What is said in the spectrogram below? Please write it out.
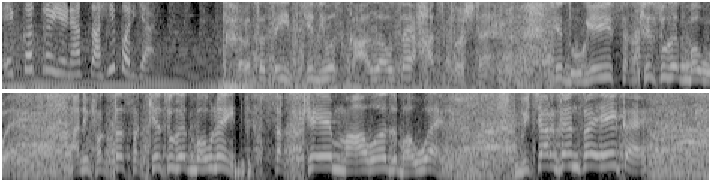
एकत्र येण्याचाही पर्याय. खरं तर ते इतके दिवस का गावत आहे हाच प्रश्न आहे. ते दोघेही सख्खे सुगत भाऊ आहे आणि फक्त सख्खे सुगत भाऊ नाही सख्खे मावज भाऊ आहेत. विचार त्यांचा एक आहे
